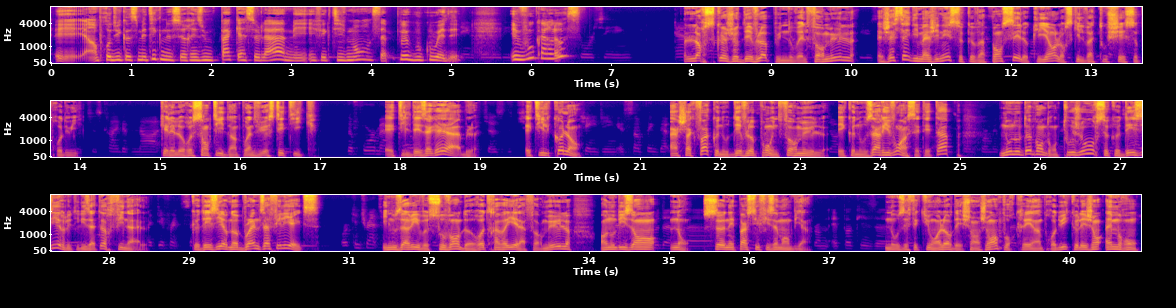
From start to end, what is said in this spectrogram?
Et un produit cosmétique ne se résume pas qu'à cela, mais effectivement, ça peut beaucoup aider. Et vous, Carlos? Lorsque je développe une nouvelle formule, j'essaye d'imaginer ce que va penser le client lorsqu'il va toucher ce produit. Quel est le ressenti d'un point de vue esthétique Est-il désagréable Est-il collant À chaque fois que nous développons une formule et que nous arrivons à cette étape, nous nous demandons toujours ce que désire l'utilisateur final. Que désirent nos brands affiliates Il nous arrive souvent de retravailler la formule en nous disant non, ce n'est pas suffisamment bien. Nous effectuons alors des changements pour créer un produit que les gens aimeront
